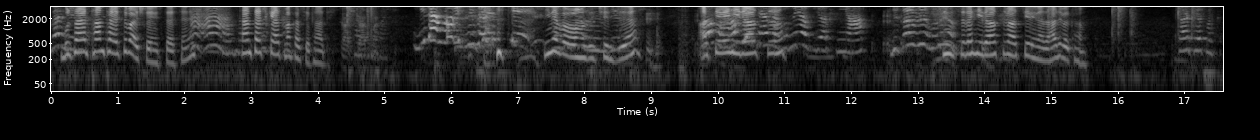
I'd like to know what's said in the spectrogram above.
Ben Bu sefer tam tersi başlayın isterseniz. Aa. Tam taş kağıt makas yapın hadi. Taş kağıt makas. Yine baba tüketti. Yine babamız üçüncü. Asya ve Hirasu. Bunu yapıyorsun ya. Bizden biri bunu Şimdi sıra Hirasu ve Asya Lina'da. Hadi bakalım. Taş kağıt makas.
